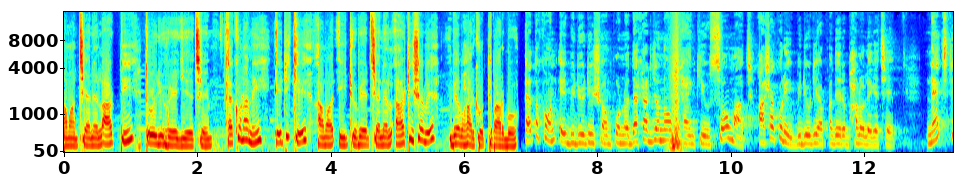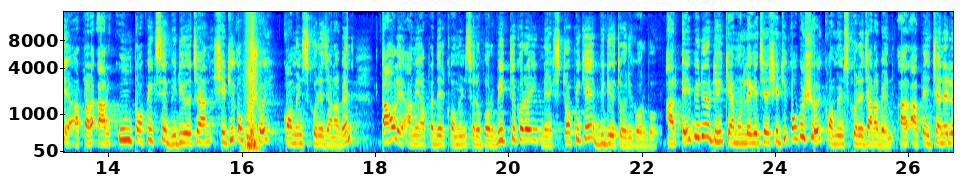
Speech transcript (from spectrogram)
আমার চ্যানেল আর্টটি তৈরি হয়ে গিয়েছে। এখন আমি এটিকে আমার ইউটিউবের চ্যানেল আর্ট হিসাবে ব্যবহার করতে পারব। এতক্ষণ এই ভিডিওটি সম্পূর্ণ দেখার জন্য থ্যাংক ইউ সো মাচ আশা করি ভিডিওটি আপনাদের ভালো লেগেছে। নেক্সটে আপনারা আর কোন টপিকসে ভিডিও চান, সেটি অবশ্যই কমেন্টস করে জানাবেন। তাহলে আমি আপনাদের কমেন্টসের উপর ভিত্তি করেই নেক্সট টপিকে ভিডিও তৈরি করব। আর এই ভিডিওটি কেমন লেগেছে সেটি অবশ্যই কমেন্টস করে জানাবেন। আর আপনি এই চ্যানেলে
